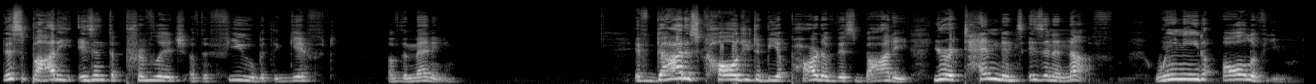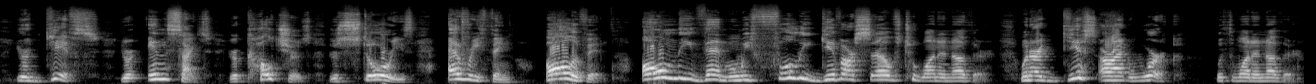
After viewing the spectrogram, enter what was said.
This body isn't the privilege of the few, but the gift of the many. If God has called you to be a part of this body, your attendance isn't enough. We need all of you your gifts, your insights, your cultures, your stories, everything, all of it. Only then, when we fully give ourselves to one another, when our gifts are at work with one another,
